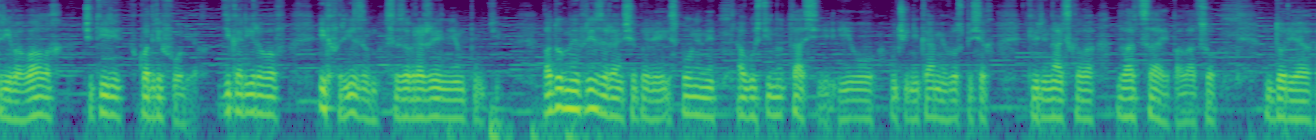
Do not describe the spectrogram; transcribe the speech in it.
три в овалах, четыре в квадрифолиях, декорировав их фризом с изображением пути. Подобные фризы раньше были исполнены Августино Тасси и его учениками в росписях Квиринальского дворца и палаццо Дория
